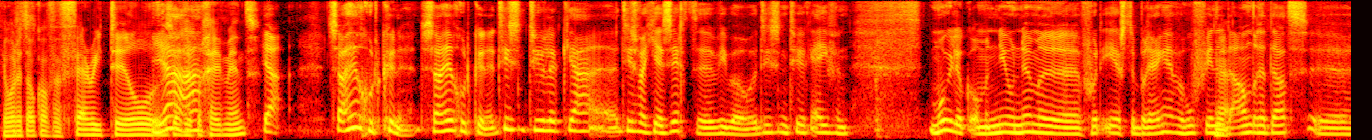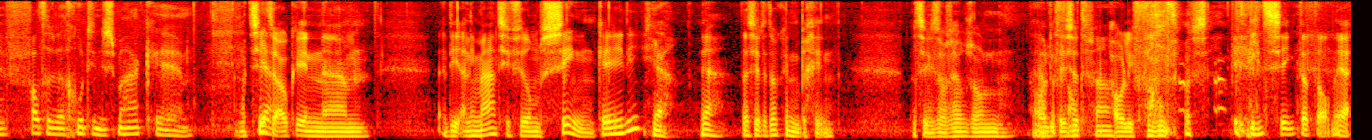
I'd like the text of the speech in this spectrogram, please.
Je hoort het ook over fairy tale, Ja. op een gegeven moment. Ja, het zou heel goed kunnen. Het zou heel goed kunnen. Het is natuurlijk, ja, het is wat jij zegt, eh, Wibo. Het is natuurlijk even moeilijk om een nieuw nummer eh, voor het eerst te brengen. Hoe vinden Ja. de anderen dat? Valt het wel goed in de smaak? Het zit Ja. ook in ehm, die animatiefilm Sing. Ken je die? Ja. Ja, daar zit het ook in het begin. Dat is zo'n heel zo'n ja, wat is het? Olifant of zo. Olifant of zo. Iets zingt dat dan, ja.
